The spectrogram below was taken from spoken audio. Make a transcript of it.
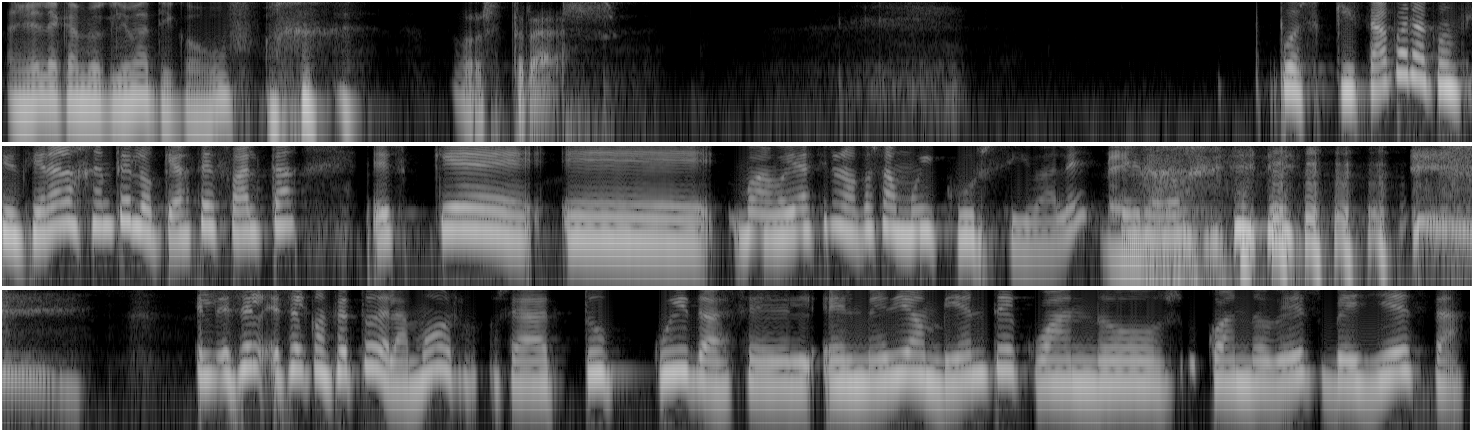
A nivel de cambio climático, uff. Ostras. Pues quizá para concienciar a la gente lo que hace falta es que, eh, bueno, voy a decir una cosa muy cursi, ¿vale? Venga. Pero el- es, el, es el concepto del amor. O sea, tú cuidas el, el medio ambiente cuando, cuando ves belleza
